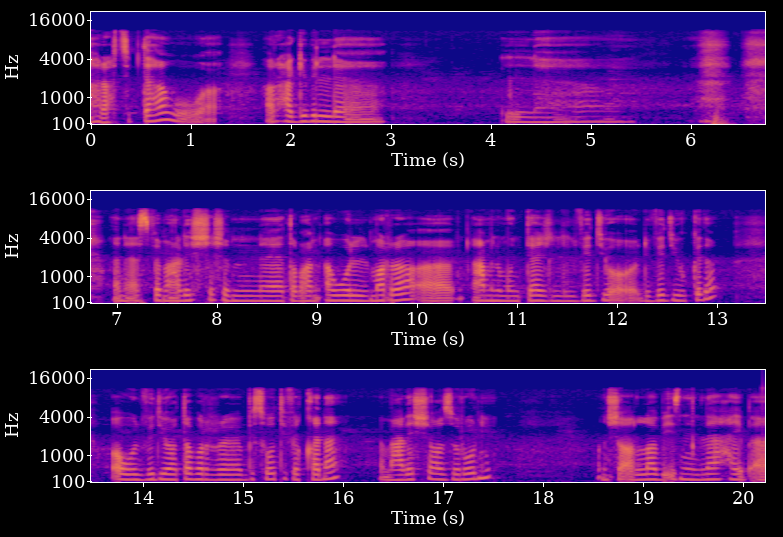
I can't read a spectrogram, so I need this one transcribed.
هروح سبتها وهروح أجيب ال ال أنا آسفة معلش عشان طبعا أول مرة أعمل مونتاج للفيديو لفيديو كده. أول فيديو يعتبر بصوتي في القناة. معلش اعذروني. إن شاء الله بإذن الله هيبقى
